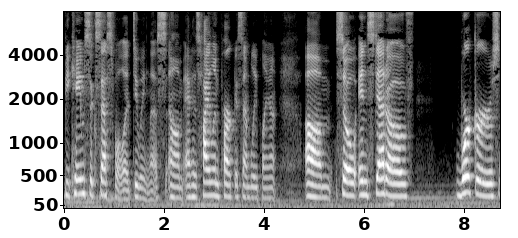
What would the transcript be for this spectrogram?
became successful at doing this um, at his Highland Park assembly plant. Um, so instead of workers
